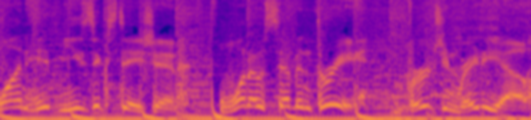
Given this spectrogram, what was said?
one hit music station, 1073 Virgin Radio.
